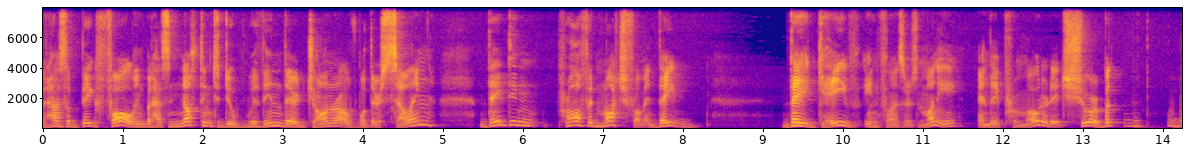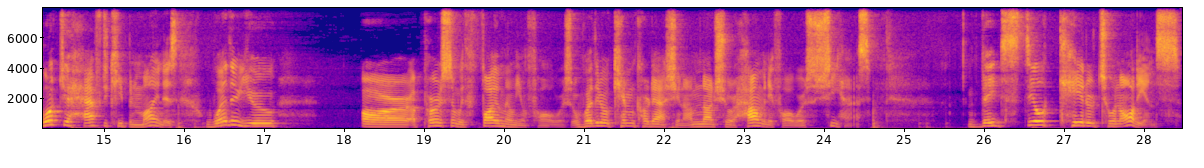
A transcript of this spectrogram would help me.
that has a big following but has nothing to do within their genre of what they're selling, they didn't profit much from it. They they gave influencers money and they promoted it, sure, but what you have to keep in mind is whether you are a person with 5 million followers or whether you're Kim Kardashian, I'm not sure how many followers she has, they'd still cater to an audience.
